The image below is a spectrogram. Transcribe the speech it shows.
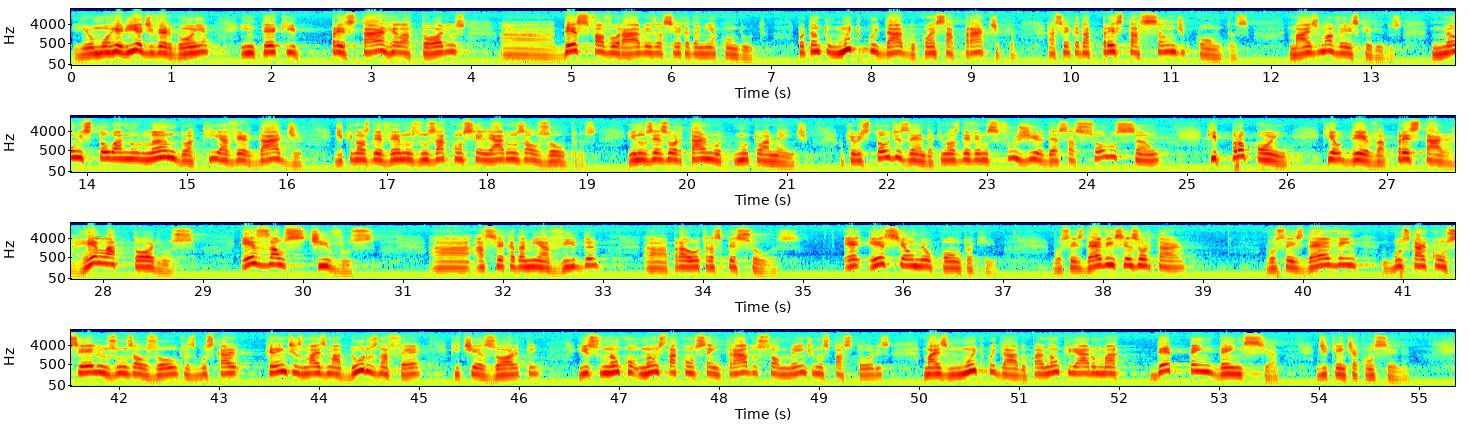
E eu morreria de vergonha em ter que prestar relatórios ah, desfavoráveis acerca da minha conduta. Portanto, muito cuidado com essa prática acerca da prestação de contas. Mais uma vez, queridos, não estou anulando aqui a verdade de que nós devemos nos aconselhar uns aos outros e nos exortar mutuamente. O que eu estou dizendo é que nós devemos fugir dessa solução que propõe que eu deva prestar relatórios exaustivos ah, acerca da minha vida ah, para outras pessoas. É, esse é o meu ponto aqui. Vocês devem se exortar, vocês devem buscar conselhos uns aos outros, buscar crentes mais maduros na fé que te exortem isso não, não está concentrado somente nos pastores, mas muito cuidado para não criar uma dependência de quem te aconselha.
